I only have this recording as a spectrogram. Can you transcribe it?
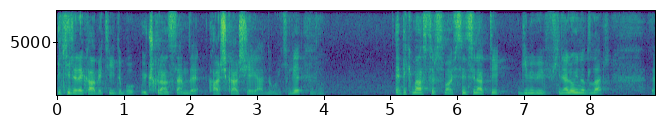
ikili rekabetiydi bu. Üç Grand Slam'de karşı karşıya geldi bu ikili. Epic Masters maç Cincinnati gibi bir final oynadılar. Ee,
